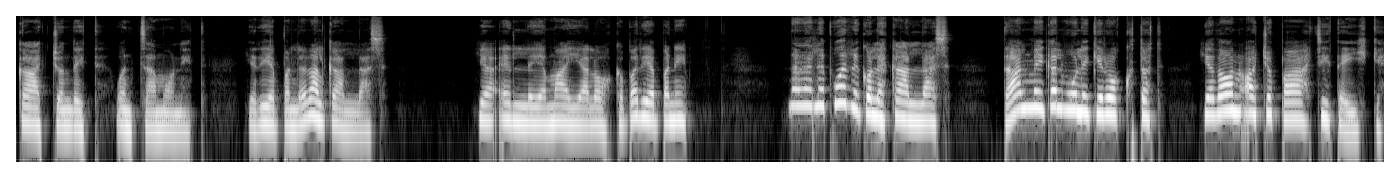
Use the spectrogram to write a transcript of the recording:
kaatsondit huontsaa monit, ja riepan ledal kallas ja Elle ja Maija lohka parjapani. Nävälle puerrikolle kallas. Tal meikal vuolikin roktot ja ton otjo pahtsi teihke.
